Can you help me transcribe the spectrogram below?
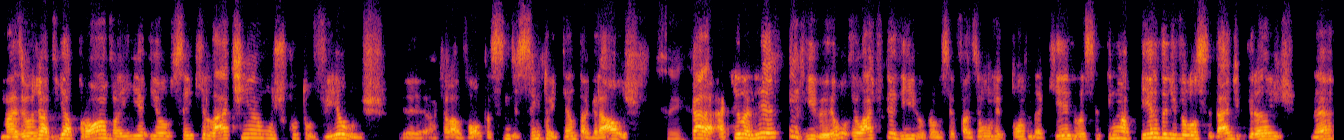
mas eu já vi a prova e, eu sei que lá tinha uns cotovelos, é, aquela volta assim de 180 graus. Sim. Cara, aquilo ali é terrível. Eu, eu acho terrível para você fazer um retorno daquele. Você tem uma perda de velocidade grande, né?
